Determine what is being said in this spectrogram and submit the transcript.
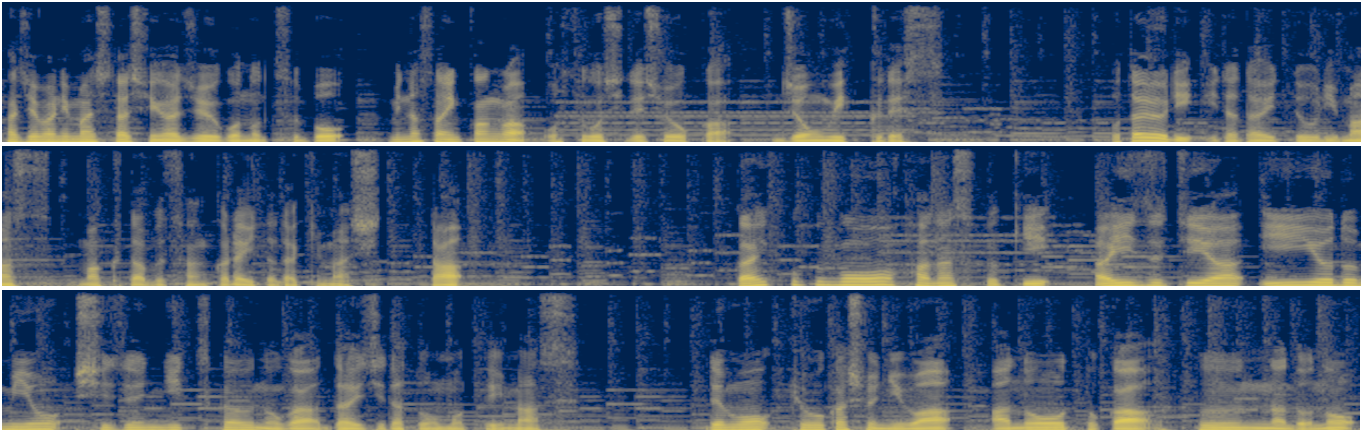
始まりました。滋賀15の壺。皆さんいかがお過ごしでしょうか？ジョン・ウィックです。お便りいただいております。マクタブさんからいただきました。外国語を話すとき相づちや言いよどみを自然に使うのが大事だと思っています。でも教科書にはあのとかふーんなどの、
